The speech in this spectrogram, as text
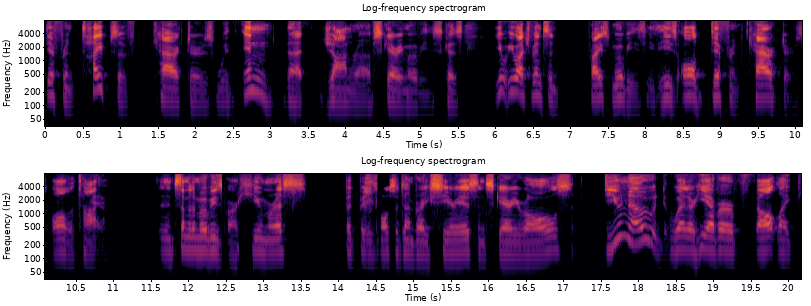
different types of characters within that genre of scary movies. Because you, you watch Vincent Price movies, he's, he's all different characters all the time. And some of the movies are humorous, but but he's also done very serious and scary roles. Do you know whether he ever felt like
